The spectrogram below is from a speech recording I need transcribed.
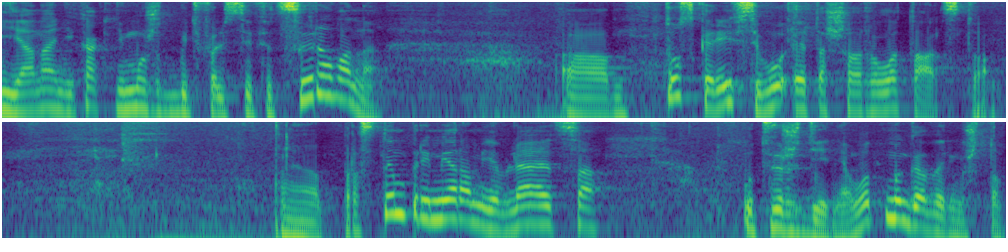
и она никак не может быть фальсифицирована, а, то, скорее всего, это шарлатанство. Э, простым примером является утверждение. Вот мы говорим, что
